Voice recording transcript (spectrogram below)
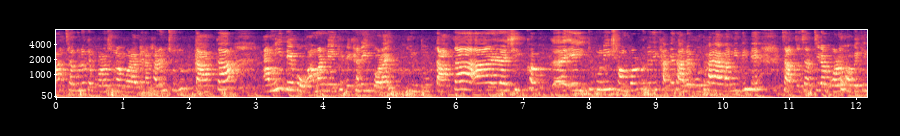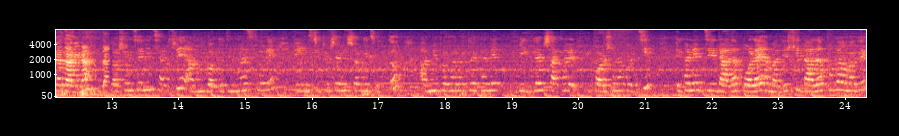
বাচ্চাগুলোকে পড়াশোনা করাবে না। কারণ শুধু টাকা আমি দেব আমার মেয়েকে যেখানেই পড়াই টাকা আর শিক্ষক এইটুকুনি সম্পর্ক যদি থাকে তাহলে বোধহয় আগামী দিনে ছাত্রছাত্রীরা বড় হবে কিনা জানি না। দশম শ্রেণির ছাত্রী, আমি গত তিন মাস ধরে এই ইনস্টিটিউশনের সঙ্গে যুক্ত। আমি প্রধানত এখানে বিজ্ঞান শাখায় পড়াশোনা করছি। এখানে যে দাদা পড়ায় আমাদের সেই দাদা পুরো আমাদের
